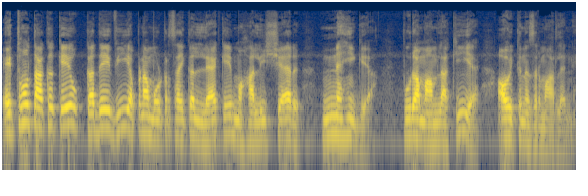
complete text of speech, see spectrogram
ਇੱਥੋਂ ਤੱਕ ਕਿ ਉਹ ਕਦੇ ਵੀ ਆਪਣਾ ਮੋਟਰਸਾਈਕਲ ਲੈ ਕੇ ਮੋਹਾਲੀ ਸ਼ਹਿਰ ਨਹੀਂ ਗਿਆ। ਪੂਰਾ ਮਾਮਲਾ ਕੀ ਹੈ? ਆਓ ਇੱਕ ਨਜ਼ਰ ਮਾਰ ਲੈਂਦੇ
